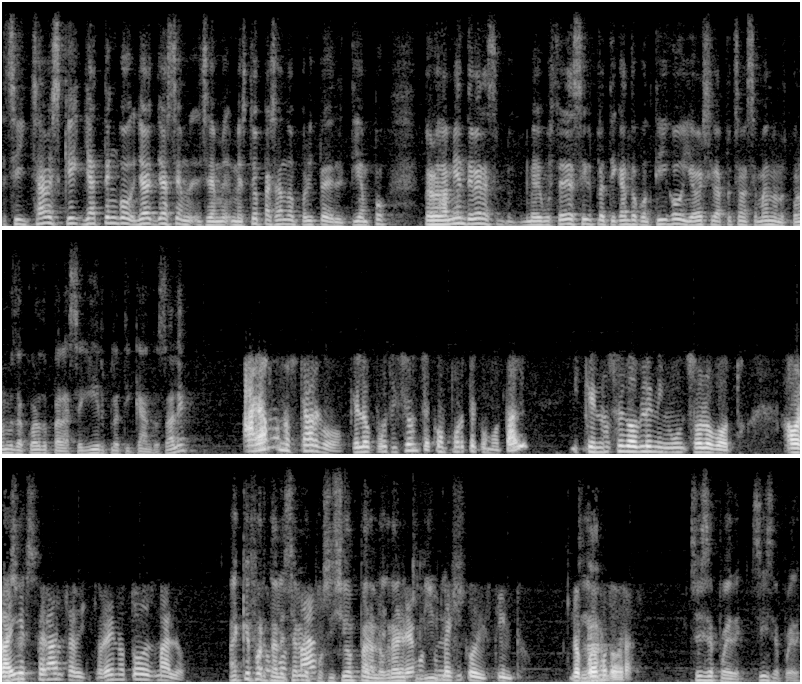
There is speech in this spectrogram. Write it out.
sí, ¿sabes qué? Ya tengo, ya, ya se, se me, me estoy pasando por ahorita del tiempo, pero Damián, de veras, me gustaría seguir platicando contigo y a ver si la próxima semana nos ponemos de acuerdo para seguir platicando, ¿sale? hagámonos cargo, que la oposición se comporte como tal y que no se doble ningún solo voto. Ahora hay es. esperanza, Víctor, ¿eh? no todo es malo. Hay que fortalecer la oposición para lograr queremos un. México distinto. Lo Claro. podemos lograr. Sí se puede, sí se puede.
